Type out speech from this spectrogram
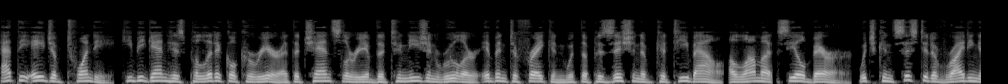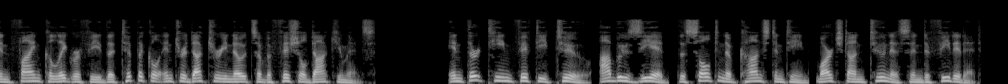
At the age of 20, he began his political career at the chancellery of the Tunisian ruler Ibn Tafrakan with the position of Khatib al-Alama seal bearer, which consisted of writing in fine calligraphy the typical introductory notes of official documents. In 1352, Abu Ziyad, the Sultan of Constantine, marched on Tunis and defeated it.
